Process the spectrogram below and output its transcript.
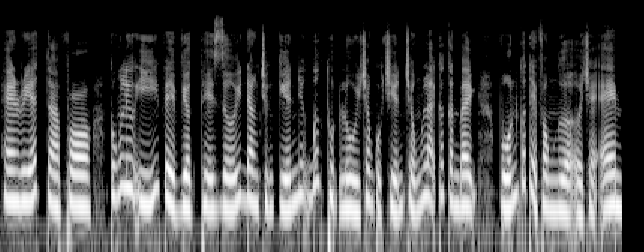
Henrietta Ford cũng lưu ý về việc thế giới đang chứng kiến những bước thụt lùi trong cuộc chiến chống lại các căn bệnh vốn có thể phòng ngừa ở trẻ em.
